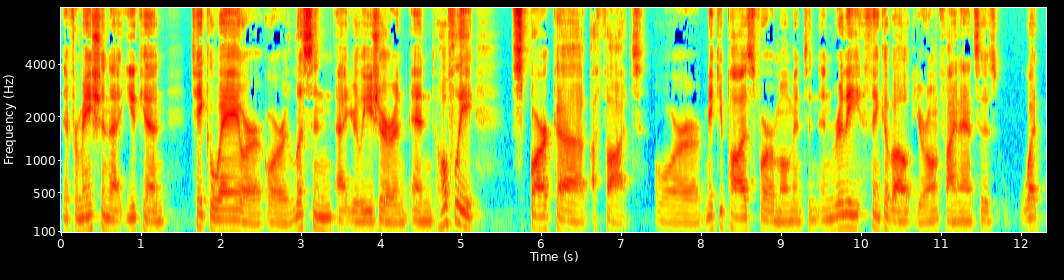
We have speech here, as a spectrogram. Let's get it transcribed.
information that you can take away or or listen at your leisure, and and hopefully spark a, a thought or make you pause for a moment and, and really think about your own finances, what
